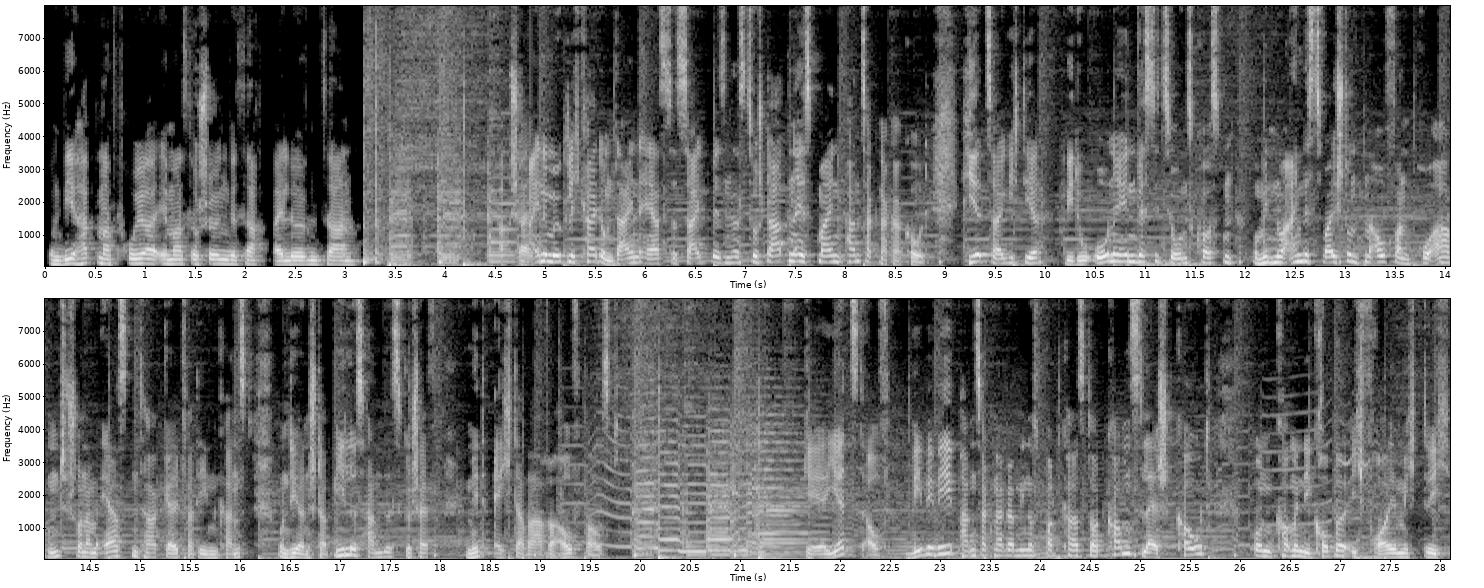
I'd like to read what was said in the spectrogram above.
Und wie hat man früher immer so schön gesagt bei Löwenzahn? Abschalten. Eine Möglichkeit, um dein erstes Side-Business zu starten, ist mein Panzerknacker-Code. Hier zeige ich dir, wie du ohne Investitionskosten und mit nur ein bis zwei Stunden Aufwand pro Abend schon am ersten Tag Geld verdienen kannst und dir ein stabiles Handelsgeschäft mit echter Ware aufbaust. Gehe jetzt auf www.panzerknacker-podcast.com slash code und komm in die Gruppe. Ich freue mich, dich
